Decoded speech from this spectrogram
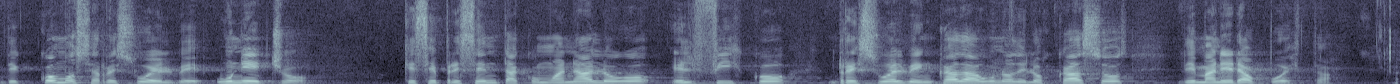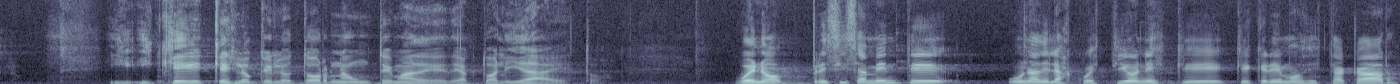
de cómo se resuelve un hecho que se presenta como análogo, el fisco resuelve en cada uno de los casos de manera opuesta. ¿Y, qué, es lo que lo torna un tema de, de actualidad esto? Bueno, precisamente una de las cuestiones que, queremos destacar,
